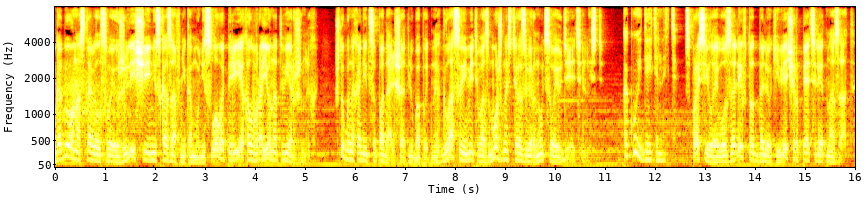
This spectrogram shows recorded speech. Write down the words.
году он оставил свое жилище и, не сказав никому ни слова, переехал в район отверженных, чтобы находиться подальше от любопытных глаз и иметь возможность развернуть свою деятельность. Какую деятельность? Спросила его Зали в тот далекий вечер пять лет назад.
